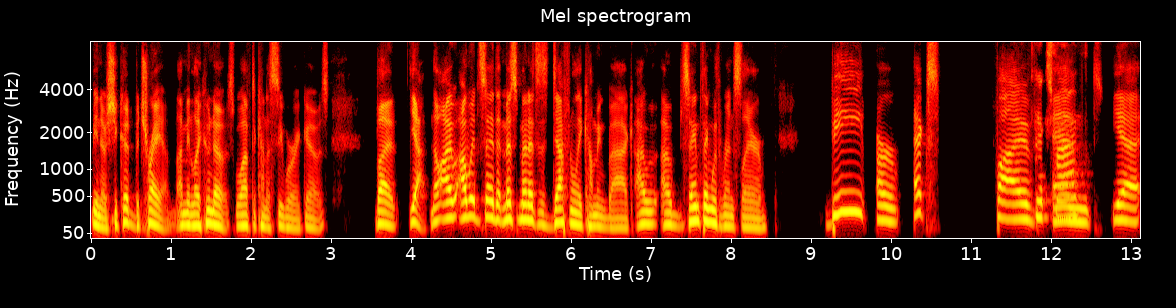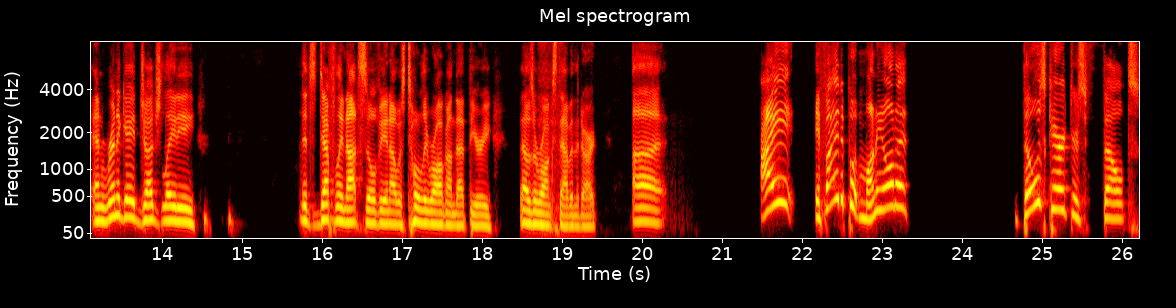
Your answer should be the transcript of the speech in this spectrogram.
you know, she could betray him. I mean, like, who knows? We'll have to kind of see where it goes. But yeah, no, I, I would say that Miss Minutes is definitely coming back. I, would- same thing with Renslayer. B or X five X5? and yeah, and Renegade Judge Lady. That's definitely not Sylvie, and I was totally wrong on that theory. That was a wrong stab in the dark. Uh, I if I had to put money on it, those characters felt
